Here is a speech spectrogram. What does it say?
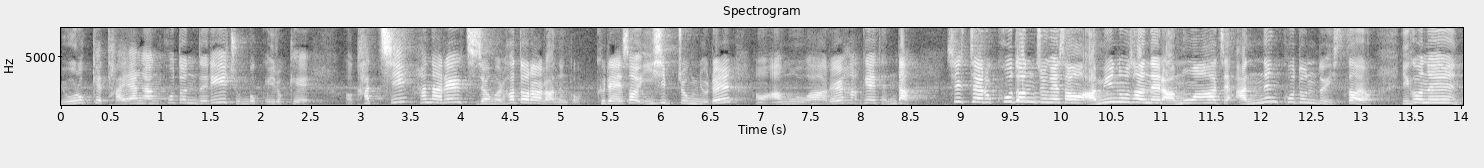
이렇게 다양한 코돈들이 중복 이렇게 어, 같이 하나를 지정을 하더라라는 거. 그래서 20종류를 어, 암호화를 하게 된다. 실제로 코돈 중에서 아미노산을 암호화하지 않는 코돈도 있어요. 이거는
